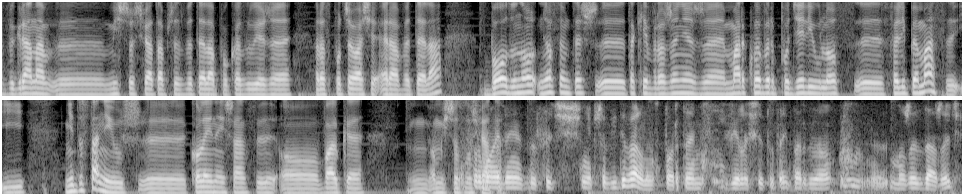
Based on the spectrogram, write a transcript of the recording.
wygrana y, Mistrzostw Świata przez Vettela pokazuje, że rozpoczęła się era Vettela? Bo odniosłem też y, takie wrażenie, że Mark Webber podzielił los y, Felipe Masy i nie dostanie już y, kolejnej szansy o walkę o Mistrzostwo Formuła Świata. 1 jest dosyć nieprzewidywalnym sportem i wiele się tutaj bardzo może zdarzyć.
